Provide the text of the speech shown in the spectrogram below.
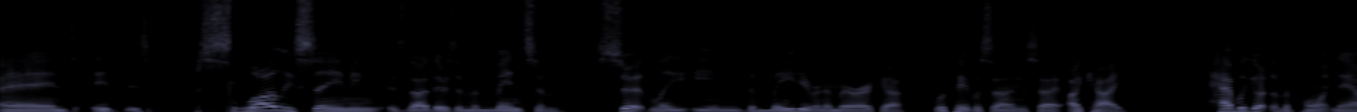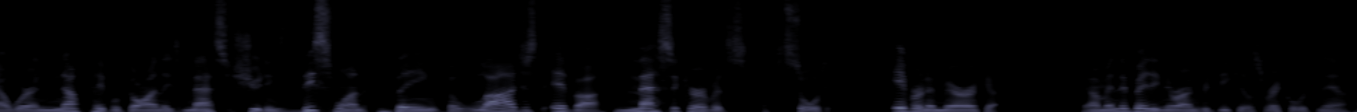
And it is slowly seeming as though there's a momentum, certainly in the media in America, where people are starting to say, okay, have we got to the point now where enough people die in these mass shootings, this one being the largest ever massacre of its sort ever in America? I mean, they're beating their own ridiculous records now.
